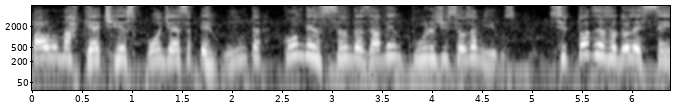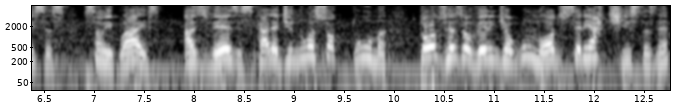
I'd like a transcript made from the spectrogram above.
Paulo Marchetti responde a essa pergunta condensando as aventuras de seus amigos. Se todas as adolescências são iguais, às vezes calha de numa só turma todos resolverem de algum modo serem artistas, né?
